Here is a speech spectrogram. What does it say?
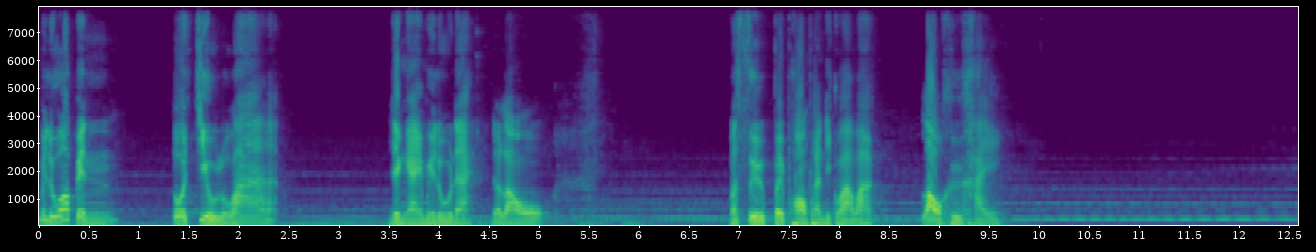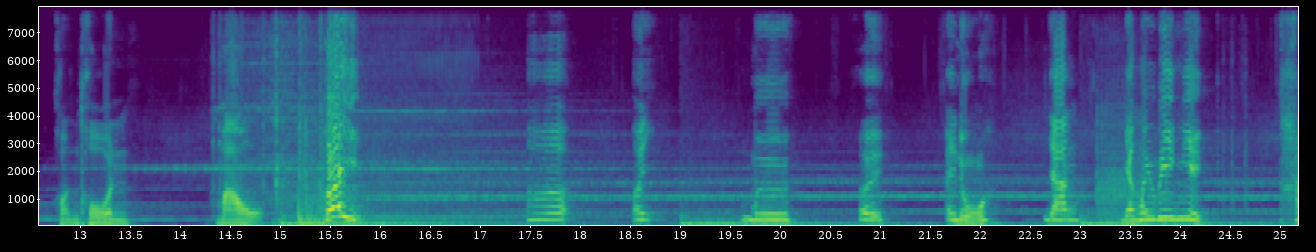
ไม่รู้ว่าเป็นตัวจิ๋วหรือว่า ยังไงไม่รู้นะ เดี๋ยวเรา มาสืบไปพร้อมกันดีกว่าว่า เราคือใคร คอนโทรลเมาส์เฮ้ยเออเอ้ยมือเฮ้ยไอ้หนู ยังยังไม่วิ่งอีกใคร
